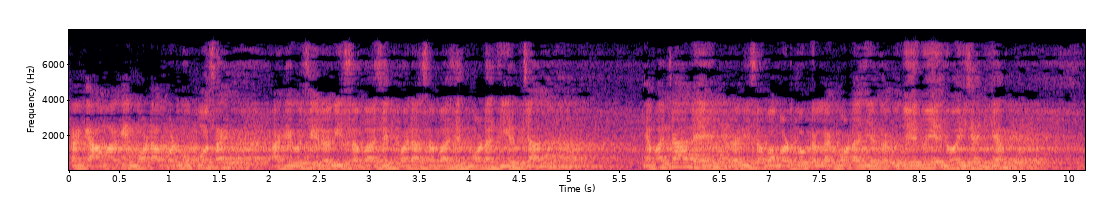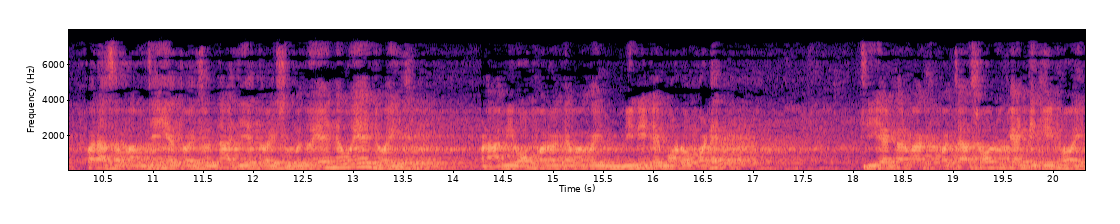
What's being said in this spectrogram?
કારણ કે આમાં કંઈ મોડા પડવું પોસાય. આગળ ઓછી રવિ સભા છે પરા સભા છે મોડા જઈએ ચાલે. એમાં ચાલે, રવિ સભામાં અડધો કલાક મોડા જઈએ તો બધું એનું એ જ હોય છે કેમ? પરા સભામાં જઈએ તો હશું ના જઈએ તો હશું બધું એનું એ જ હોય છે. પણ આવી ઓફર હોય તેમાં કોઈ મિનિટે મોડો પડે? થિયેટરમાં પચાસ સો રૂપિયાની ટિકિટ હોય.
